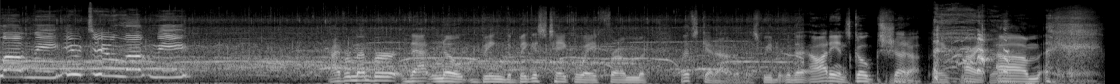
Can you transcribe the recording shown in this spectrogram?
love me. You do love me. I remember that note being the biggest takeaway from. Let's get out of this. We, the audience, go shut up. Thank you. All right. Um,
